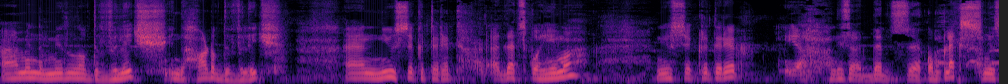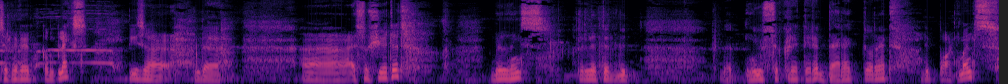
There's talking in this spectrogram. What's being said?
I'm in the middle of the village in the heart of the village. And new secretariat uh, that's kohima. New secretariat yeah these are that's uh, complex new secretariat complex. These are the uh, associated buildings related with the new secretariat directorate departments.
